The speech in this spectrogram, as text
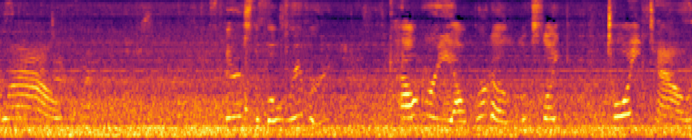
Wow. There's the Bow River. Calgary, Alberta looks like Toy Town.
